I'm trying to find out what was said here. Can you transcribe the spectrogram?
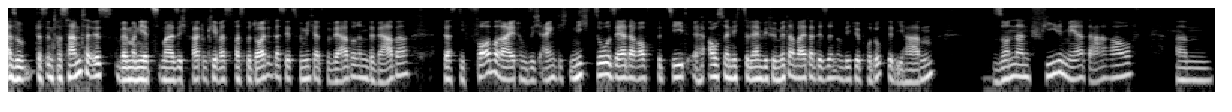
Also das Interessante ist, wenn man jetzt mal sich fragt, okay, was, was bedeutet das jetzt für mich als Bewerberin, Bewerber, dass die Vorbereitung sich eigentlich nicht so sehr darauf bezieht, äh, auswendig zu lernen, wie viele Mitarbeiter die sind und wie viele Produkte die haben, sondern vielmehr darauf, ähm,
